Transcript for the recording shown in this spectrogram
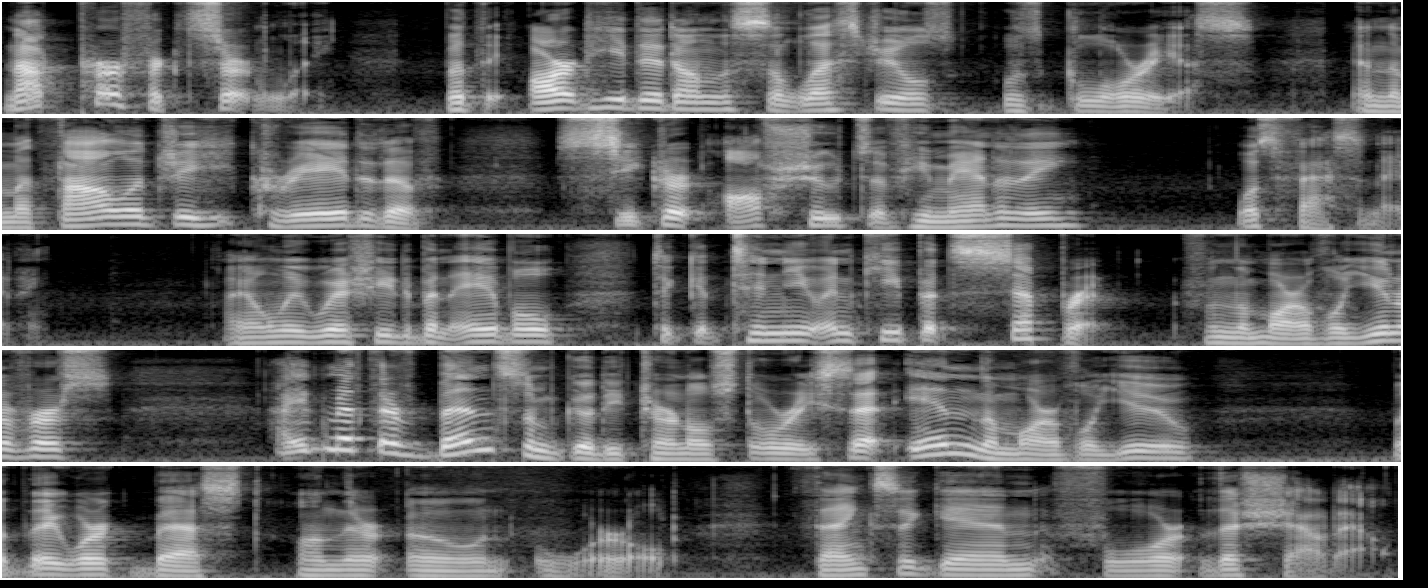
Not perfect, certainly, but the art he did on the Celestials was glorious, and the mythology he created of secret offshoots of humanity was fascinating. I only wish he'd been able to continue and keep it separate from the Marvel Universe. I admit there have been some good Eternal stories set in the Marvel U, but they work best on their own world. Thanks again for the shout out.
